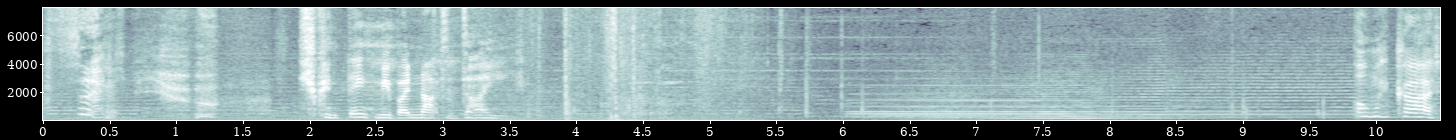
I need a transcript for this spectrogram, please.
Thank you. You can thank me by not dying. Oh my god.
